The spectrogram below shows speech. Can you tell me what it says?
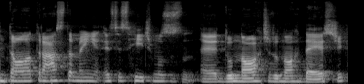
Então ela traz também esses ritmos é, do norte, do nordeste.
